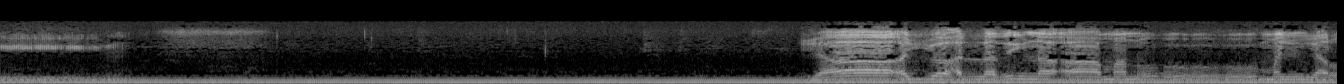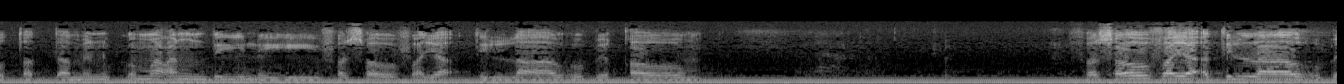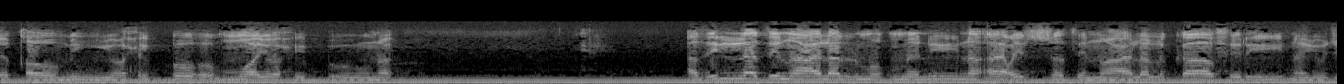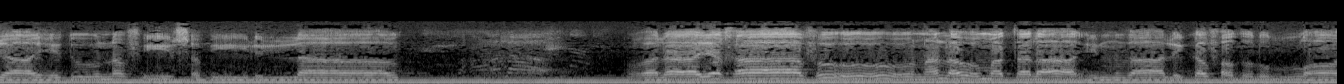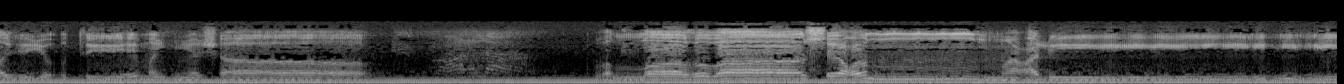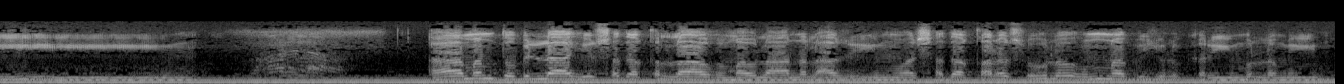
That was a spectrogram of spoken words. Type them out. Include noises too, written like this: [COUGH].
الذين آمنوا من يرتد منكم عن دينه فسوف يأتي الله بقوم فسوف يأتي الله بقوم يحبهم ويحبونه أذلة على المؤمنين، أعزة على الكافرين، يجاهدون في سبيل الله. ولا يخافون لومة لائم، ذلك فضل الله يؤتيه من يشاء. والله واسع عليم. آمنت بالله صدق الله مولانا العظيم وصدق رسوله النبي الكريم الأمين.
